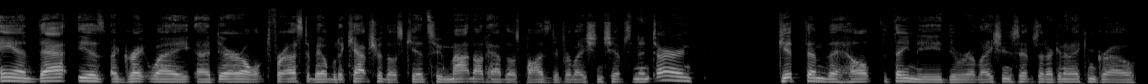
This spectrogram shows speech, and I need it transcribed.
And that is a great way, uh, Darrell, for us to be able to capture those kids who might not have those positive relationships, and in turn, get them the help that they need, the relationships that are going to make them grow,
